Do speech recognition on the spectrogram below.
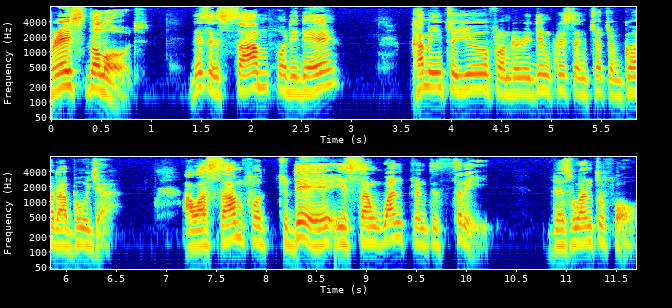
Praise the Lord. This is Psalm for the day, coming to you from the Redeemed Christian Church of God, Abuja. Our psalm for today is Psalm 123, verse 1 to 4.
